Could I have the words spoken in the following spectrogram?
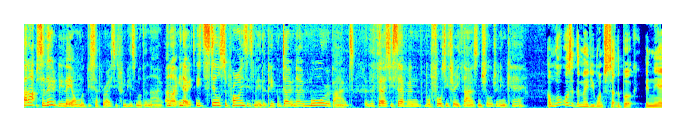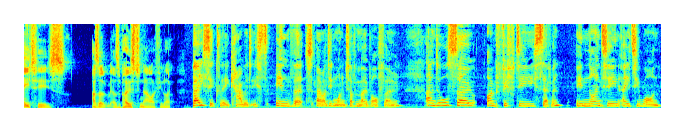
And absolutely, Leon would be separated from his mother now. And I, you know, it, it still surprises me that people don't know more about the 37 or 43,000 children in care. And what was it that made you want to set the book in the 80s as, a, as opposed to now, if you like? basically cowardice in that uh, I didn't want him to have a mobile phone. And also, I'm 57. In 1981,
